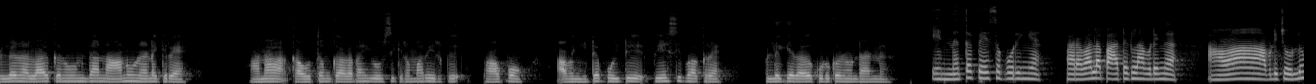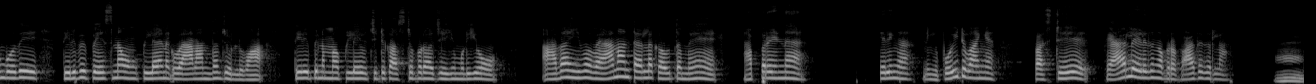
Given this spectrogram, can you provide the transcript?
பிள்ளை நல்லா இருக்கணும்னு தான் நானும் நினைக்கிறேன். ஆனால் கௌதம்காக தான் யோசிக்கிற மாதிரி இருக்குது பார்ப்போம் அவங்கிட்ட போயிட்டு பேசி பார்க்குறேன் பிள்ளைக்கு ஏதாவது கொடுக்கணுண்டான்னு என்னத்த பேச போறீங்க? பரவாயில்ல பார்த்துக்கலாம் விடுங்க. ஆ அப்படி சொல்லும்போது திருப்பி பேசினா உங்க பிள்ளை எனக்கு வேணான்னு தான் சொல்லுவான். திருப்பி நம்ம பிள்ளைய வச்சுட்டு கஷ்டப்பட செய்ய முடியும். அதான் இவன் வேணான்ட்டால கௌதமே. அப்புறம் என்ன? சரிங்க நீங்கள் போயிட்டு வாங்க. ஃபஸ்ட்டு பேரில் எழுதுங்க அப்புறம் பார்த்துக்கலாம் ம்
